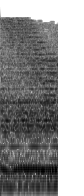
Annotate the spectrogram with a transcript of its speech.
Spirit.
